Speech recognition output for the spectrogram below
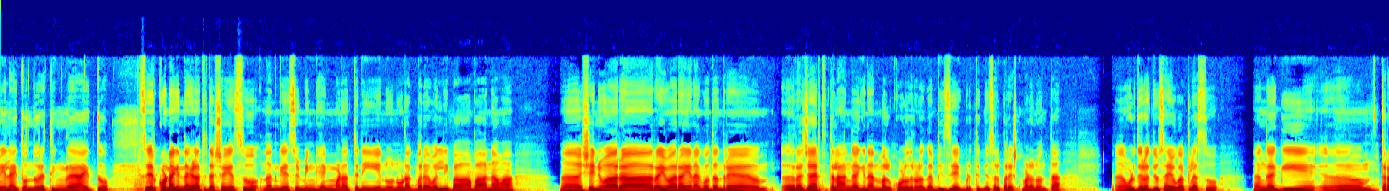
ಮೇಲೆ ಆಯಿತು, ಒಂದೂವರೆ ತಿಂಗಳೇ ಆಯಿತು. ಸೇರ್ಕೊಂಡಾಗಿಂದ ಹೇಳತ್ತಿದ್ದ ಶ್ರೇಯಸ್ಸು, ನನಗೆ ಸ್ವಿಮ್ಮಿಂಗ್ ಹೆಂಗೆ ಮಾಡತ್ತೀನಿ, ಏನು ನೋಡಕ್ಕೆ ಬರವಲ್ಲಿ, ಬಾ ಬಾ ಅನ್ನವ. ಶನಿವಾರ, ರವಿವಾರ ಏನಾಗೋದಂದರೆ ರಜಾ ಇರ್ತಿತ್ತಲ್ಲ, ಹಾಗಾಗಿ ನಾನು ಮಲ್ಕೊಳ್ಳೋದ್ರೊಳಗೆ ಬ್ಯುಸಿಯಾಗಿ ಬಿಡ್ತಿದ್ನಿ ಸ್ವಲ್ಪ ರೆಸ್ಟ್ ಮಾಡೋಣ ಅಂತ. ಉಳಿದಿರೋ ದಿವಸ ಯೋಗ ಕ್ಲಾಸು ಹಾಗಾಗಿ ಥರ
